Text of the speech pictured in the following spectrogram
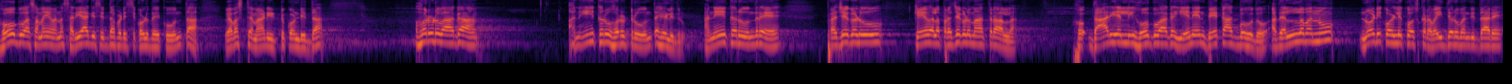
ಹೋಗುವ ಸಮಯವನ್ನು ಸರಿಯಾಗಿ ಸಿದ್ಧಪಡಿಸಿಕೊಳ್ಬೇಕು ಅಂತ ವ್ಯವಸ್ಥೆ ಮಾಡಿ ಇಟ್ಟುಕೊಂಡಿದ್ದ. ಹೊರಡುವಾಗ ಅನೇಕರು ಹೊರಟರು ಅಂತ ಹೇಳಿದರು. ಅನೇಕರು ಅಂದರೆ ಪ್ರಜೆಗಳು, ಕೇವಲ ಪ್ರಜೆಗಳು ಮಾತ್ರ ಅಲ್ಲ. ಹೊ, ದಾರಿಯಲ್ಲಿ ಹೋಗುವಾಗ ಏನೇನು ಬೇಕಾಗಬಹುದು ಅದೆಲ್ಲವನ್ನೂ ನೋಡಿಕೊಳ್ಳಿಕ್ಕೋಸ್ಕರ ವೈದ್ಯರು ಬಂದಿದ್ದಾರೆ.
